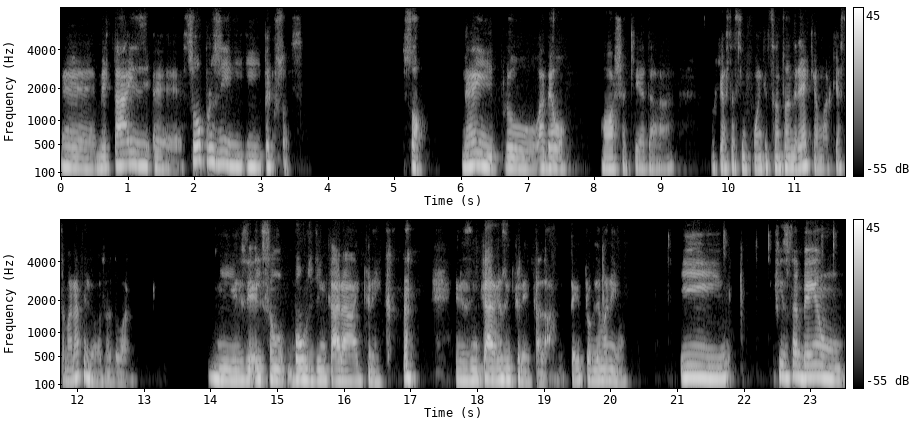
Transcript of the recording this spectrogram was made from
é, metais, é, sopros e, e, percussões. Só. Né? E para o Abel Rocha, que é da Orquestra Sinfônica de Santo André, que é uma orquestra maravilhosa, adoro. E eles, eles são bons de encarar a encrenca. eles encaram as encrencas lá, não tem problema nenhum. E fiz também um,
